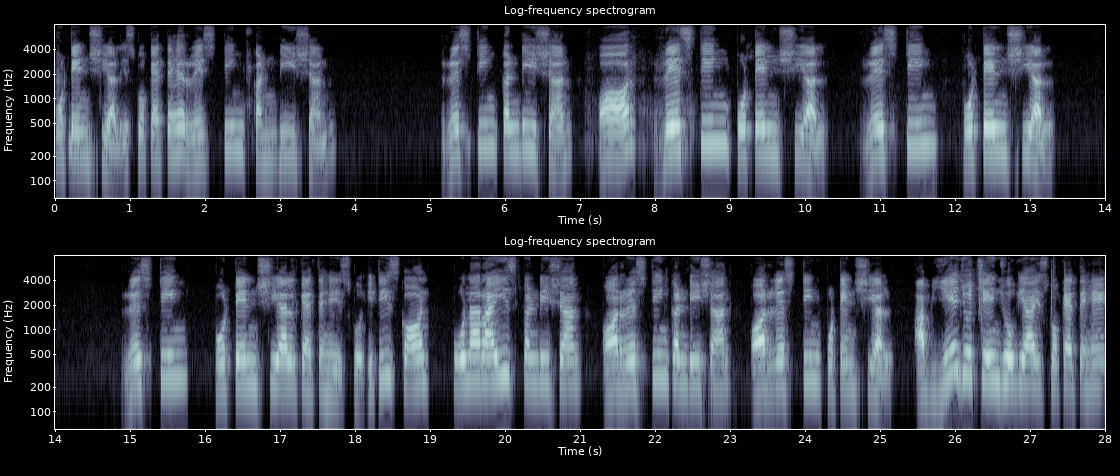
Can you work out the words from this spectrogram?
पोटेंशियल इसको कहते हैं रेस्टिंग कंडीशन रेस्टिंग कंडीशन और resting potential resting potential resting potential कहते हैं इसको. It is called polarize condition और रेस्टिंग कंडीशन और रेस्टिंग पोटेंशियल अब ये जो चेंज हो गया, इसको कहते हैं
